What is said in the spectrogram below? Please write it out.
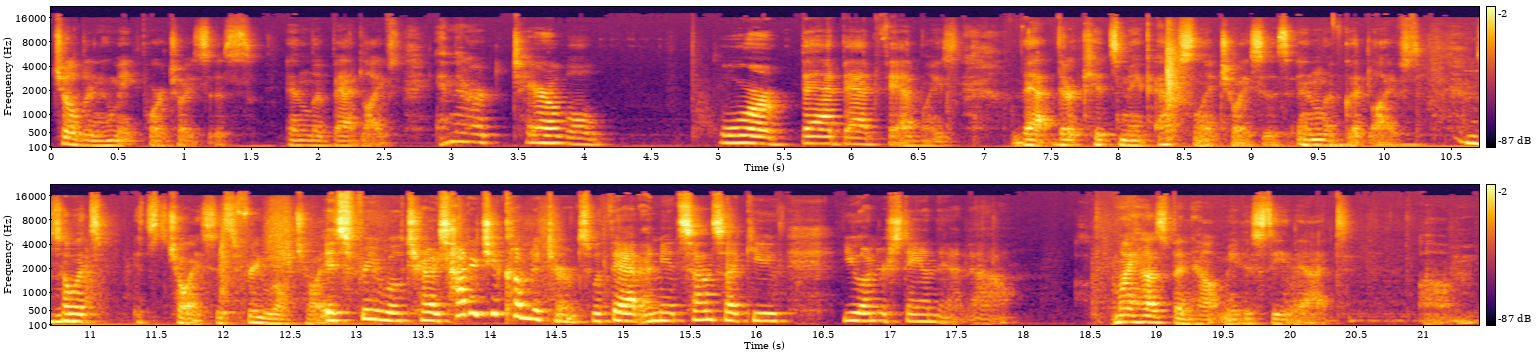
children who make poor choices and live bad lives. And there are terrible, poor, bad, bad families that their kids make excellent choices and live good lives. Mm-hmm. So it's it's choice, it's free will choice. it's free will choice how did you come to terms with that i mean it sounds like you you understand that now my husband helped me to see that. Um,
